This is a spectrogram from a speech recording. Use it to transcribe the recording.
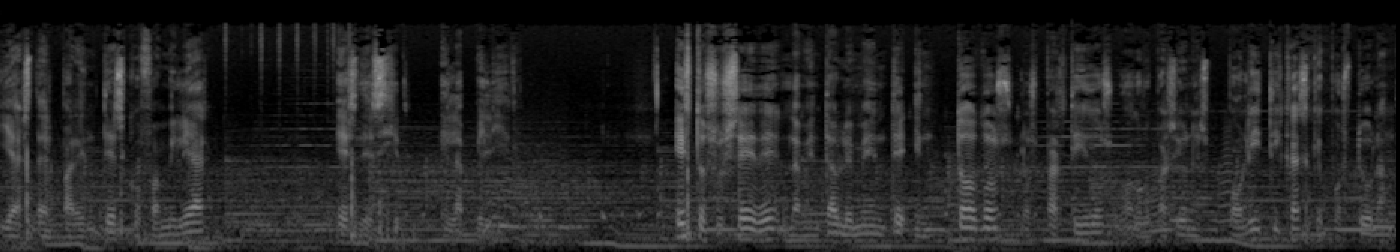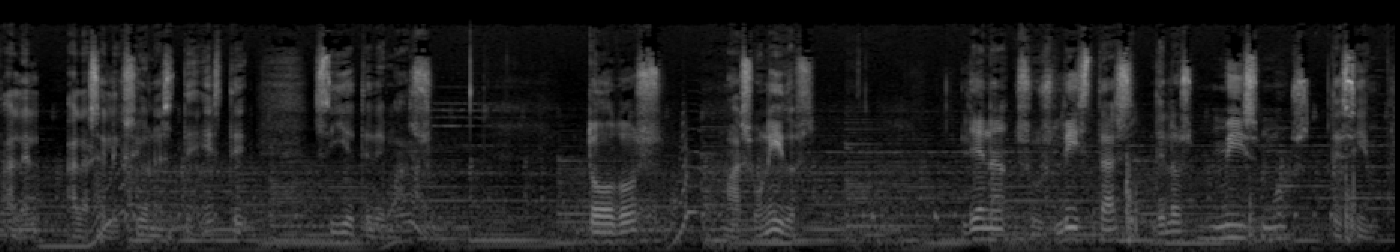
y hasta el parentesco familiar, es decir, el apellido. Esto sucede lamentablemente en todos los partidos o agrupaciones políticas que postulan a, las elecciones de este 7 de marzo. Todos más unidos. Llenan sus listas de los mismos de siempre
